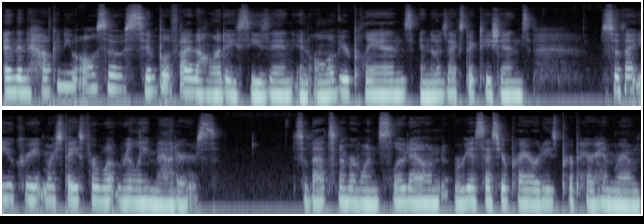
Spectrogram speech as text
And then, how can you also simplify the holiday season and all of your plans and those expectations so that you create more space for what really matters? So, that's number one slow down, reassess your priorities, prepare Him room.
